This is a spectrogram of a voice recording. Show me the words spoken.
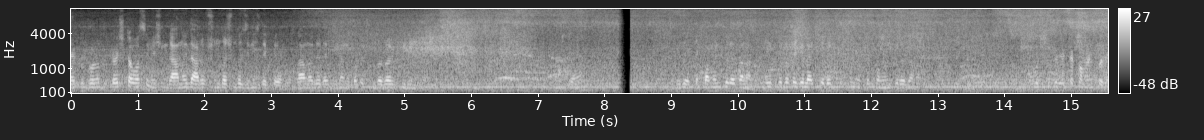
এখন পর্যন্ত টেস্টটাও আছে মেশিন রান হইলে আরও সুন্দর সুন্দর জিনিস দেখতে পাবেন রান হইলে দেখবেন আমি কত সুন্দরভাবে ফিলিং যদি একটা কমেন্ট করে জানান। এই কোথা থেকে লাইকটা দেখতেছেন একটা কমেন্ট করে জানান। অবশ্যই করে একটা কমেন্ট করে।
